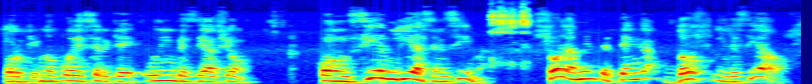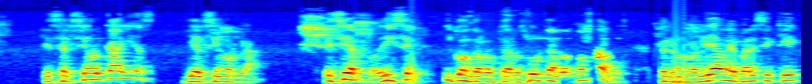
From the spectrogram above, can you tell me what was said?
Porque no puede ser que una investigación con 100 días encima solamente tenga dos investigados, que es el señor Callas y el señor Lam. Es cierto, dice, y contra los que resultan responsables, pero en realidad me parece que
